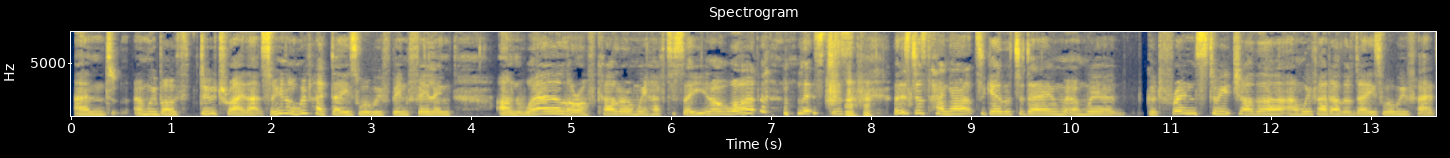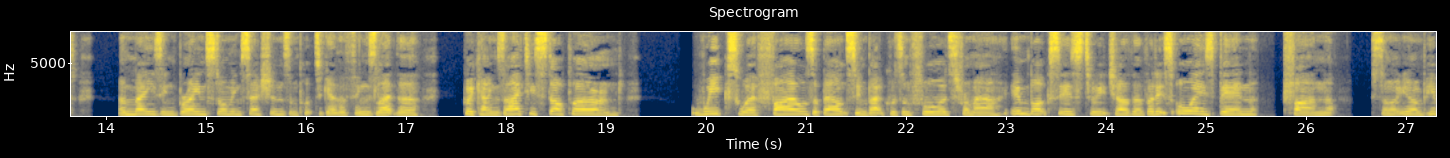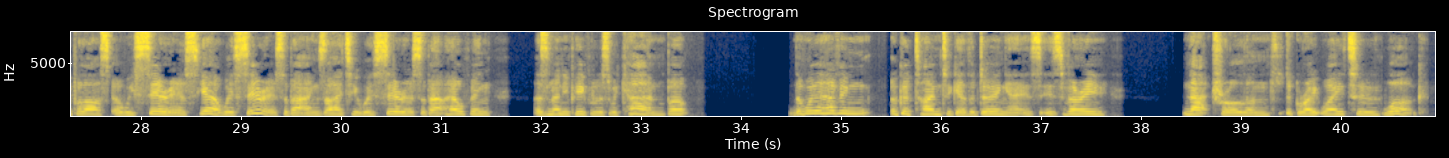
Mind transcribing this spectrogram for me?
And and we both do try that. So, you know, we've had days where we've been feeling unwell or off color and we have to say you know what? Let's just let's just hang out together today and, and we're good friends to each other. And we've had other days where we've had amazing brainstorming sessions and put together things like the quick anxiety stopper and weeks where files are bouncing backwards and forwards from our inboxes to each other but it's always been fun. So you know people ask are we serious? Yeah we're serious about anxiety. We're serious about helping as many people as we can but we're having a good time together doing it is is very natural and a great way to work.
